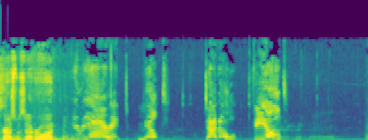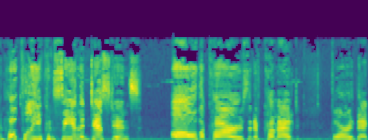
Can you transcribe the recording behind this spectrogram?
Christmas, everyone. Here we are at Milt Dunnell Field. And hopefully you can see in the distance all the cars that have come out for the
